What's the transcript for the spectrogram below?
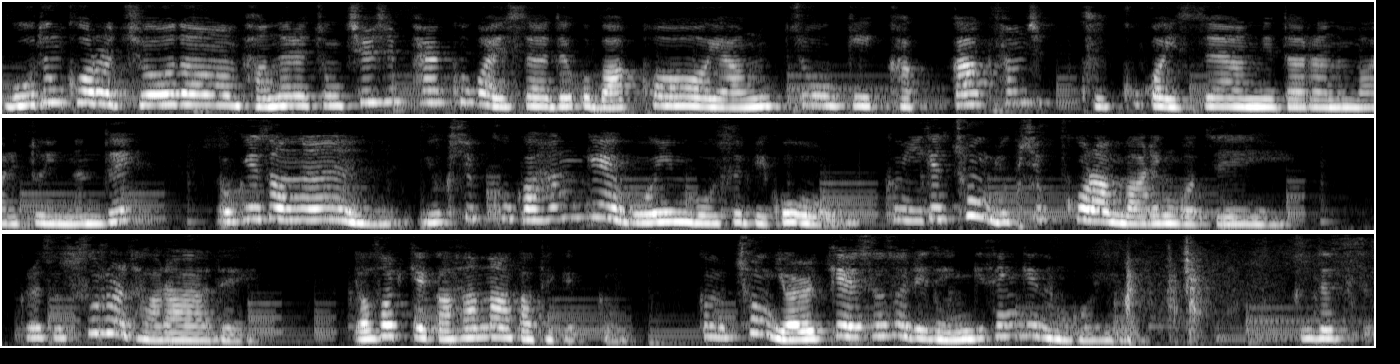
모든 코를 주워 담은 바늘에 총 78코가 있어야 되고, 마커 양쪽이 각각 39코가 있어야 합니다라는 말이 또 있는데, 여기서는 60코가 한 개에 모인 모습이고 그럼 이게 총 60코란 말인 거지 그래서 수를 달아야 돼 6개가 하나가 되게끔 그럼 총 10개의 수술이 생기- 생기는 거예요 근데 스,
